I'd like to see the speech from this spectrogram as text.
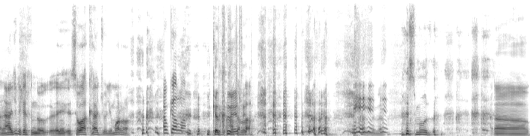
أنا عاجبني كيف إنه يعني سواها كاجولي مرة. حمك الله. كالكوليتد الله. الحمد لله. سموث آه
